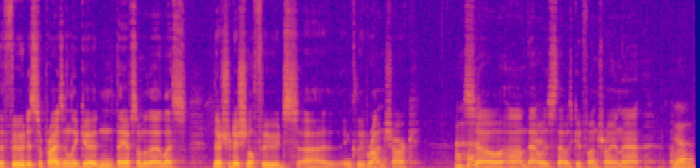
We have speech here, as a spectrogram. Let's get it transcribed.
the food is surprisingly good, and they have some of the less their traditional foods uh, include rotten shark. So um, that was that was good fun trying that. Um, Yeah.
